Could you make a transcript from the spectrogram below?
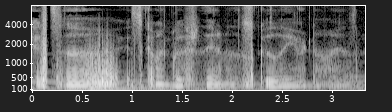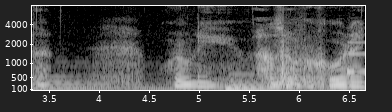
It's uh, it's coming close to the end of the school year now, isn't it? We're only, as of recording,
